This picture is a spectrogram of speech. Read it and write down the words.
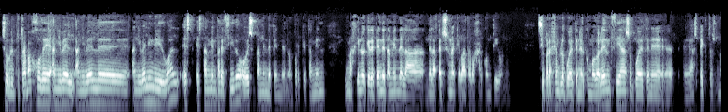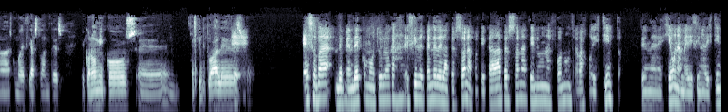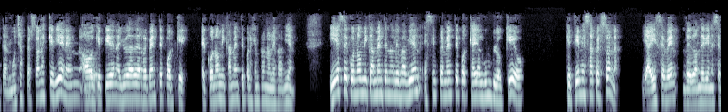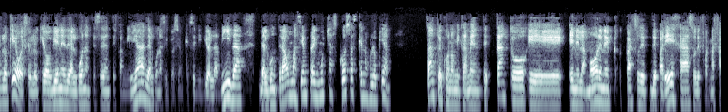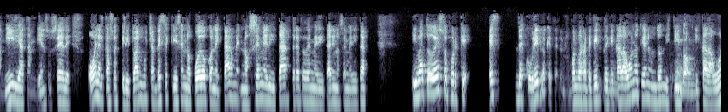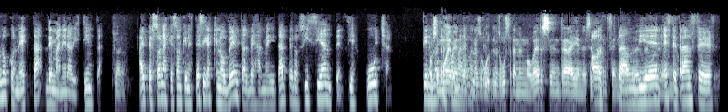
sobre tu trabajo de, a nivel, a nivel, a nivel individual, ¿es, ¿es, también parecido o eso también depende, ¿no? Porque también imagino que depende también de la, de la persona que va a trabajar contigo, ¿no? Si, por ejemplo, puede tener como dolencias o puede tener eh, aspectos más, como decías tú antes, económicos, eh, espirituales. Eso va a depender, como tú lo acabas de decir, depende de la persona, porque cada persona tiene una forma, un trabajo distinto, tiene una energía, una medicina distinta. Hay muchas personas que vienen o que piden ayuda de repente porque económicamente, por ejemplo, no les va bien. Y ese económicamente no les va bien es simplemente porque hay algún bloqueo que tiene esa persona. Y ahí se ven de dónde viene ese bloqueo. Ese bloqueo viene de algún antecedente familiar, de alguna situación que se vivió en la vida, de algún trauma. Siempre hay muchas cosas que nos bloquean, tanto económicamente, tanto eh, en el amor, en el caso de, parejas o de formar familia, también sucede. O en el caso espiritual, muchas veces dicen no puedo conectarme, no sé meditar, trato de meditar y no sé meditar. Y va todo eso porque es descubrir lo que te, vuelvo a repetir, de que mm. cada uno tiene un don distinto y cada uno conecta de manera distinta. Claro. Hay personas que son kinestésicas que no ven tal vez al meditar, pero sí sienten, sí escuchan. Tienen o se mueven, les, gusta también moverse, entrar ahí en ese trance. También este trance,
